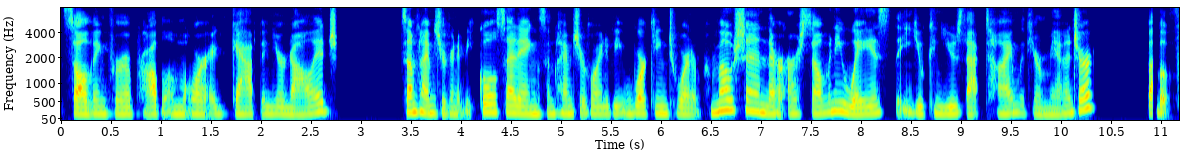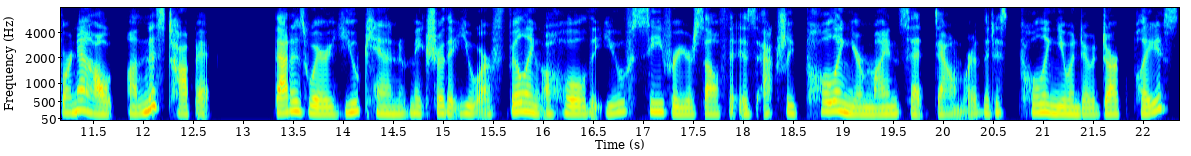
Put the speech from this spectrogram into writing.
solving for a problem or a gap in your knowledge. Sometimes you're going to be goal setting, sometimes you're going to be working toward a promotion. There are so many ways that you can use that time with your manager. But, for now, on this topic, that is where you can make sure that you are filling a hole that you see for yourself that is actually pulling your mindset downward, that is pulling you into a dark place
